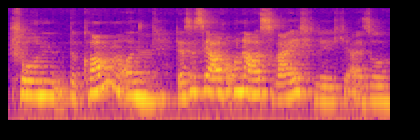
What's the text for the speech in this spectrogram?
schon bekommen und mhm. das ist ja auch unausweichlich. Also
